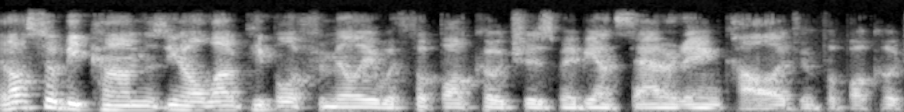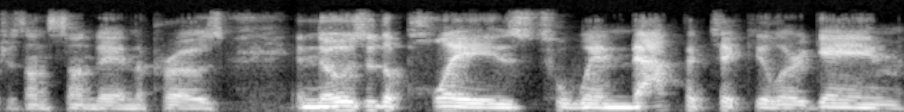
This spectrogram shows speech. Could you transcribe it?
it also becomes, you know, a lot of people are familiar with football coaches maybe on Saturday in college and football coaches on Sunday in the pros. And those are the plays to win that particular game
